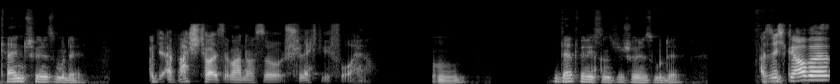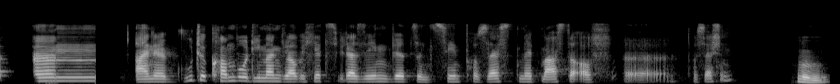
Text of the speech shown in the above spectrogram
kein schönes Modell. Und der Waschtor ist immer noch so schlecht wie vorher. Mhm. Der hat wenigstens ja. ein schönes Modell. Also ich glaube, ähm, eine gute Combo, die man, glaube ich, jetzt wieder sehen wird, sind 10 Possessed mit Master of äh, Possession. Mhm.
